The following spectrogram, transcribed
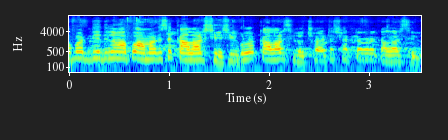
অফার দিয়ে দিলাম আপু? আমার কাছে কালার শেষ এগুলোর কালার ছিল ছয়টা সাতটা করে কালার ছিল।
